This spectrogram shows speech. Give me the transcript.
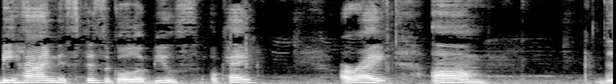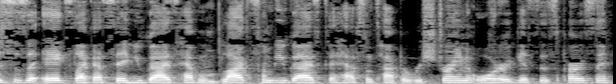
Behind this physical abuse, okay? All right? Um, this is an ex, like I said, you guys have them blocked. Some of you guys could have some type of restraining order against this person.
